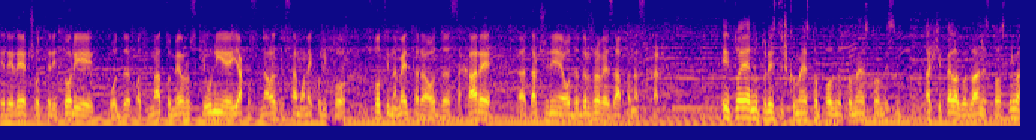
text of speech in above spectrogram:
jer je reč o teritoriji pod patronatom Evropske unije, iako se nalazi samo nekoliko stotina metara od Sahare, tačnije od države Zapadna Sahara. I to je jedno turističko mesto, poznato mesto, mislim, arhipelag od 12 ostrava,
